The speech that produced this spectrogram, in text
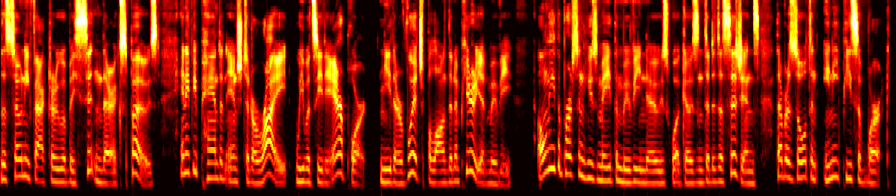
the Sony factory would be sitting there exposed, and if he panned an inch to the right, we would see the airport, neither of which belonged in a period movie. Only the person who's made the movie knows what goes into the decisions that result in any piece of work.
